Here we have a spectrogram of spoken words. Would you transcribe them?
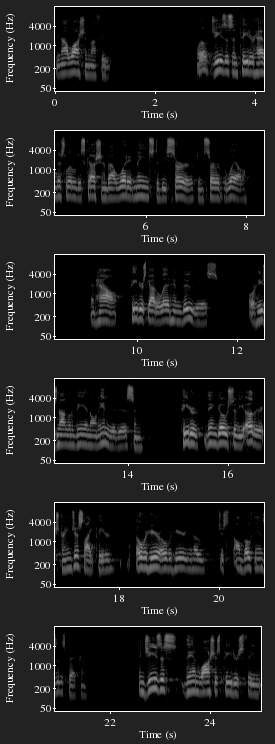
you're not washing my feet. Well, Jesus and Peter have this little discussion about what it means to be served and served well, and how Peter's got to let him do this, or he's not going to be in on any of this. And Peter then goes to the other extreme, just like Peter, over here, over here, you know, just on both ends of the spectrum. And Jesus then washes Peter's feet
